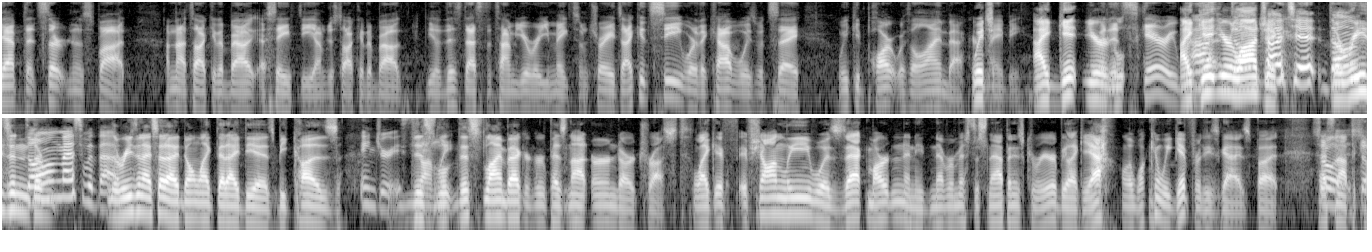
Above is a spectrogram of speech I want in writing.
depth at certain spot. I'm not talking about a safety. I'm just talking about you know this. That's the time of year where you make some trades. I could see where the Cowboys would say we could part with a linebacker, Which maybe. I get your But it's scary. I when- get Uh, your don't logic. touch it. the Don't- reason don't the, mess with that. The reason I said I don't like that idea is because Injuries. this Sean Lee. this linebacker group has not earned our trust. Like if if Sean Lee was Zack Martin and he'd never missed a snap in his career, I'd be like, yeah, well, what can we get for these guys? But that's not the so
